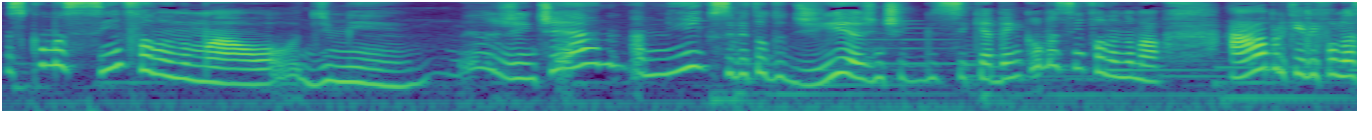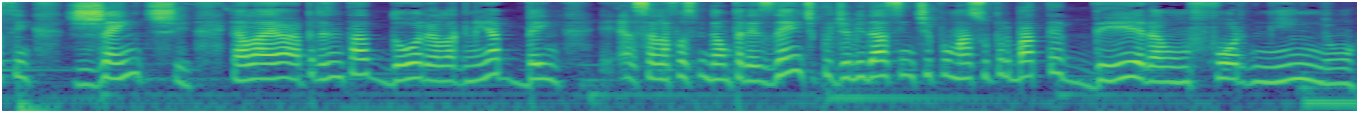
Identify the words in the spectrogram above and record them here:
Mas como assim falando mal de mim? A gente é amigo, se vê todo dia, a gente se quer bem. Como assim falando mal? Ah, porque ele falou assim: gente, ela é apresentadora, ela ganha bem. Se ela fosse me dar um presente, podia me dar assim, tipo uma super batedeira, um forninho,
